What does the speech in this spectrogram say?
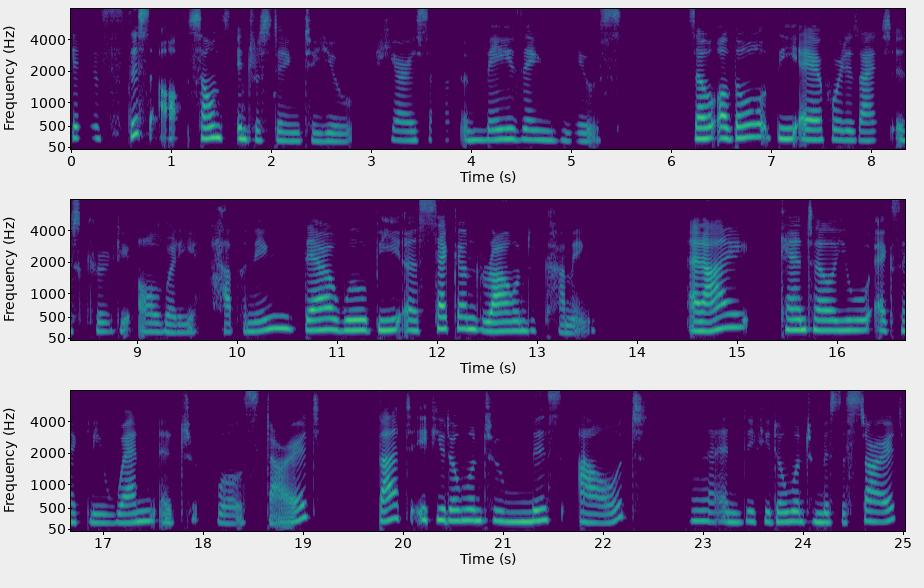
If this uh, sounds interesting to you, here's some amazing news. So, although the AI for Designs is currently already happening, there will be a second round coming. And I can't tell you exactly when it will start, but if you don't want to miss out uh, and if you don't want to miss the start,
